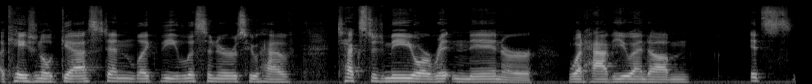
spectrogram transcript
occasional guest and like the listeners who have texted me or written in or what have you and um it's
